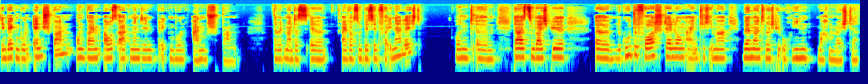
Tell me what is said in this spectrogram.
den Beckenboden entspannen und beim Ausatmen den Beckenboden anspannen, damit man das äh, einfach so ein bisschen verinnerlicht. Und ähm, da ist zum Beispiel äh, eine gute Vorstellung eigentlich immer, wenn man zum Beispiel Urin machen möchte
